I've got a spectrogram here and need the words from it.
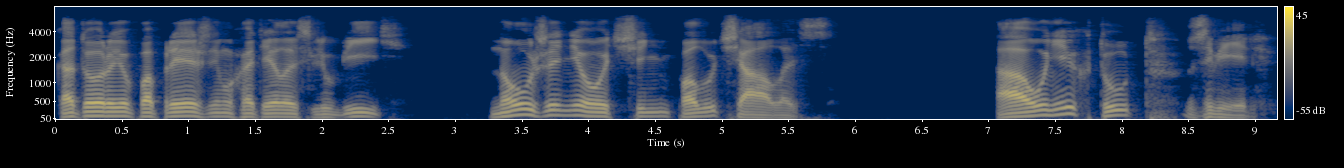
которую по-прежнему хотелось любить, но уже не очень получалось. А у них тут зверь.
